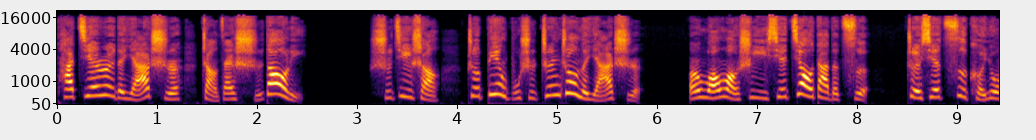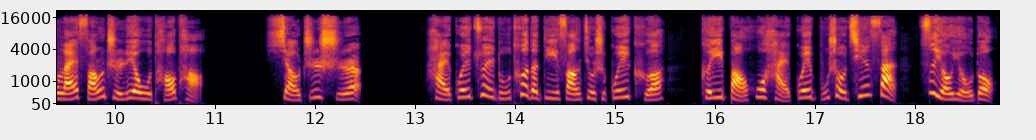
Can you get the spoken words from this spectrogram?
它尖锐的牙齿长在食道里，实际上这并不是真正的牙齿，而往往是一些较大的刺。这些刺可用来防止猎物逃跑。小知识：海龟最独特的地方就是龟壳，可以保护海龟不受侵犯，自由游动。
